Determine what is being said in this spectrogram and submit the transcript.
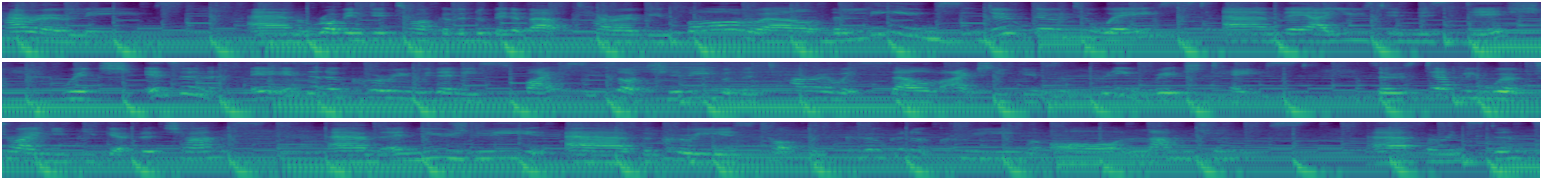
taro leaves. Um, Robin did talk a little bit about taro before. Well, the leaves don't go to waste. Um, they are used in this dish, which isn't it isn't a curry with any spices or chili, but the taro itself actually gives a pretty rich taste. So it's definitely worth trying if you get the chance. Um, and usually uh, the curry is topped with coconut cream or lamb chunks, uh, for instance.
